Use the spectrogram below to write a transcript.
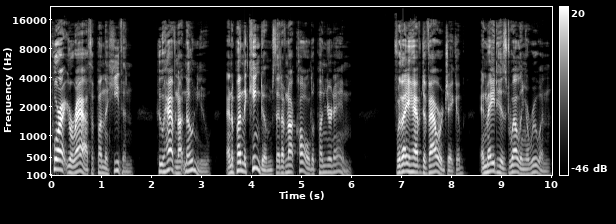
Pour out your wrath upon the heathen who have not known you, and upon the kingdoms that have not called upon your name. For they have devoured Jacob, and made his dwelling a ruin.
